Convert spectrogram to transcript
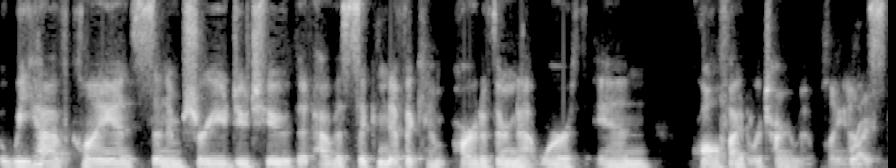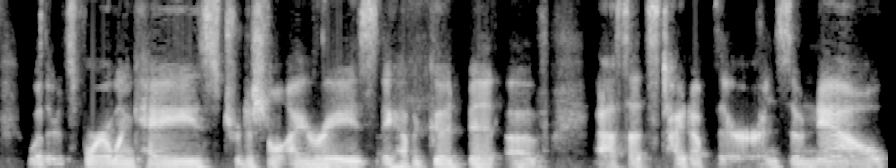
we have clients, and I'm sure you do too, that have a significant part of their net worth in qualified retirement plans, Right. whether it's 401ks, traditional IRAs, they have a good bit of assets tied up there. And so now,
